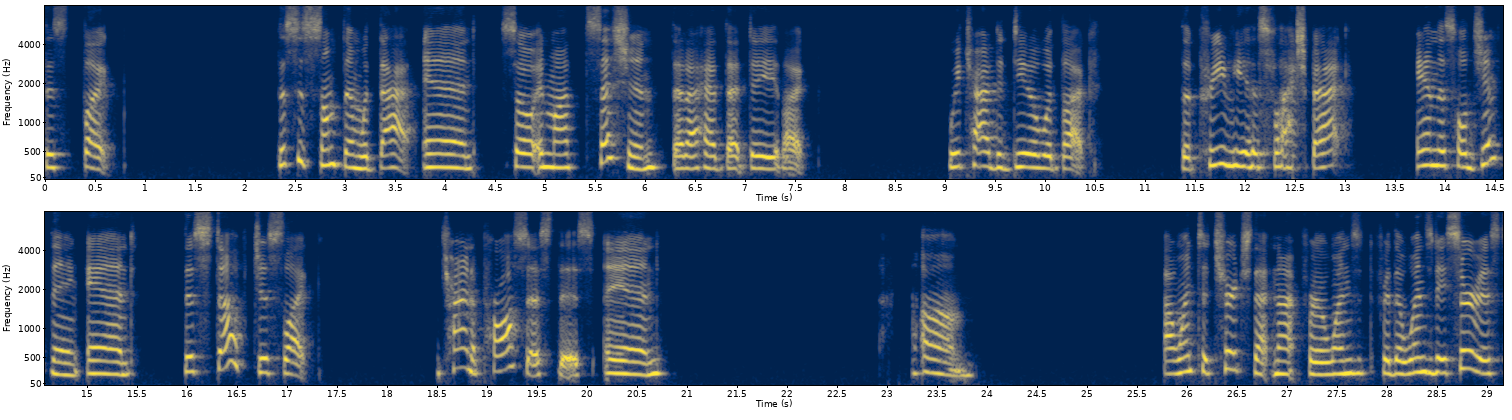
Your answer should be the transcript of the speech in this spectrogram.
This like this is something with that, and so in my session that I had that day, like we tried to deal with like the previous flashback and this whole gym thing, and this stuff just like trying to process this and um I went to church that night for the Wednesday, for the Wednesday service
